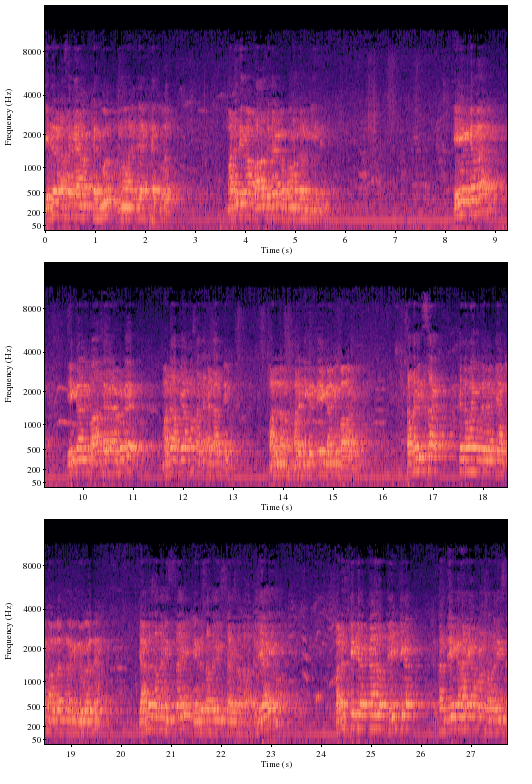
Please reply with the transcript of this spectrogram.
ගෙදර රස කෑමක් හැදුවොත් මොනවා හරි දෙයක් හැදුවොත් මට දෙනවා බාධකයක් ලොකෝමදන් කියන්නේ. ඒකම ඒ කාලේ පාස් කරනකොට මට අපේ අම්මා සත 60ක් දෙනවා. මල්ල මට ටිකට් එක ගන්න බාරයි. සත 20ක් තමයි මුදල කියන්නේ මල්ලත් ගෙදර වලද. යන්න සත 20යි, එන්න සත 20යි, සත 40යි. බඩස් කෙටියක් කාලා තේන් ටිකක් නැත්නම් දේක හරියක් පොඩ සත 20යි, සත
